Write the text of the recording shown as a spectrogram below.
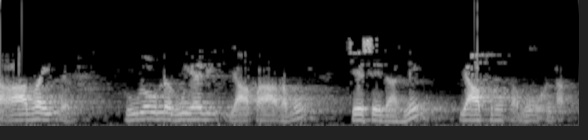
ఆర్ రూలో ఉండే రూయేది వ్యాపారము చేసేదాన్ని వ్యాపృతము అంటారు.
